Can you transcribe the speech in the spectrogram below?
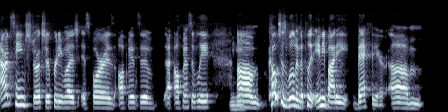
our team structure, pretty much as far as offensive, uh, offensively, mm-hmm. um, coach is willing to put anybody back there. Um,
